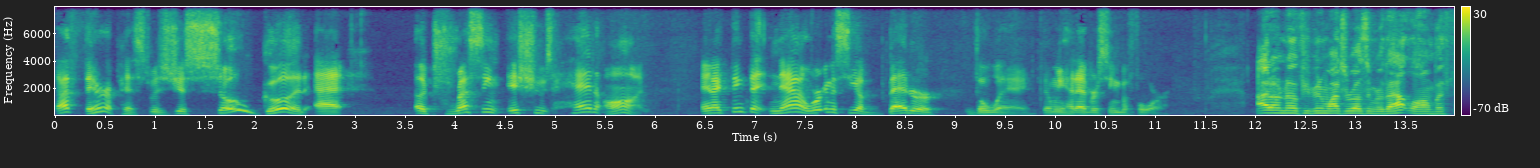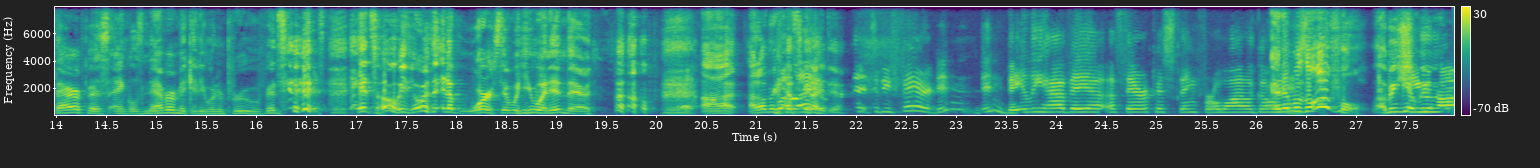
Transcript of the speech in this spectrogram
that therapist was just so good at addressing issues head on. And I think that now we're going to see a better the way than we had ever seen before. I don't know if you've been watching wrestling for that long, but therapist angles never make anyone improve. It's it's, it's always yours end up worse than when you went in there. uh, I don't think well, that's a good idea. To be fair, didn't didn't Bayley have a a therapist thing for a while ago? And, and it was awful. I mean, she, yeah, we, went on,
